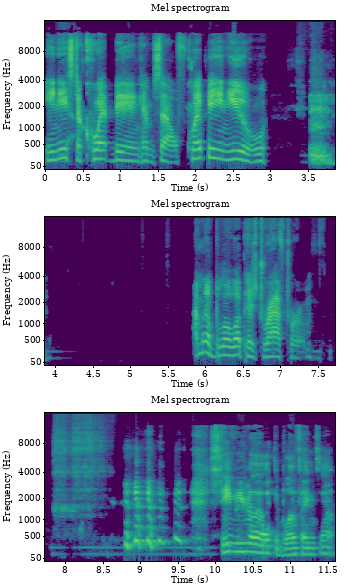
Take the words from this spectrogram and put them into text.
He needs yeah. to quit being himself. Quit being you. I'm going to blow up his draft room. Steve, you really like to blow things up.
